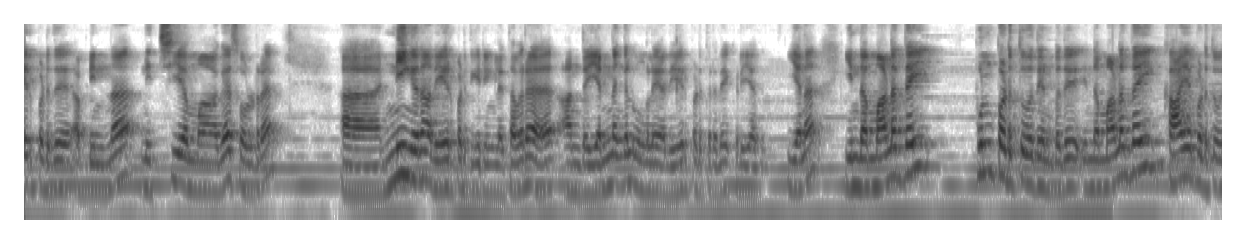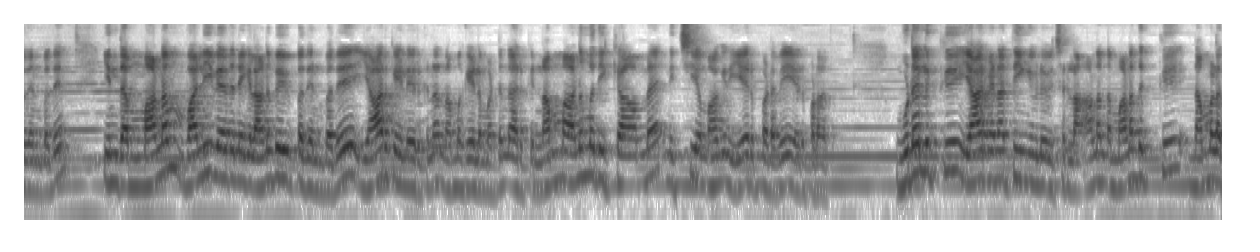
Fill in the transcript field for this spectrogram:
ஏற்படுது அப்படின்னா நிச்சயமாக சொல்கிறேன் நீங்கள் தான் அதை ஏற்படுத்திக்கிறீங்களே தவிர அந்த எண்ணங்கள் உங்களை அதை ஏற்படுத்துறதே கிடையாது. ஏன்னா இந்த மனதை புண்படுத்துவது என்பது இந்த மனதை காயப்படுத்துவது என்பது இந்த மனம் வலி வேதனைகள் அனுபவிப்பது என்பது யார் கையில் இருக்குன்னா நம்ம கையில் மட்டும்தான் இருக்குது நம்ம அனுமதிக்காமல் நிச்சயமாக இது ஏற்படவே ஏற்படாது. உடலுக்கு யார் வேணால் தீங்கு விளைவிச்சிடலாம். ஆனால் அந்த மனதுக்கு நம்மளை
